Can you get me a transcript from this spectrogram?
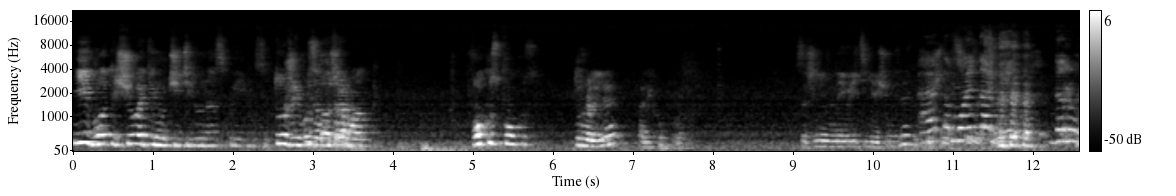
И вот еще один учитель у нас появился. Тоже его зовут тоже Роман. Фокус-покус. Тураля, алиху К сожалению, на иврите я еще не знаю. А это мой. Давид, друг.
